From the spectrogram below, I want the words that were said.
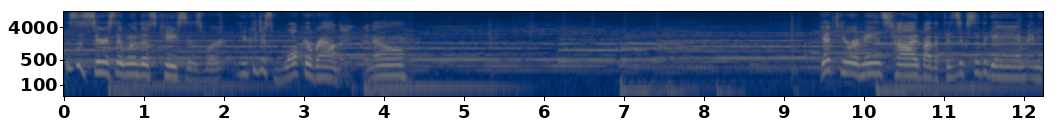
This is seriously one of those cases where you could just walk around it, you know? Yet he remains tied by the physics of the game, and he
